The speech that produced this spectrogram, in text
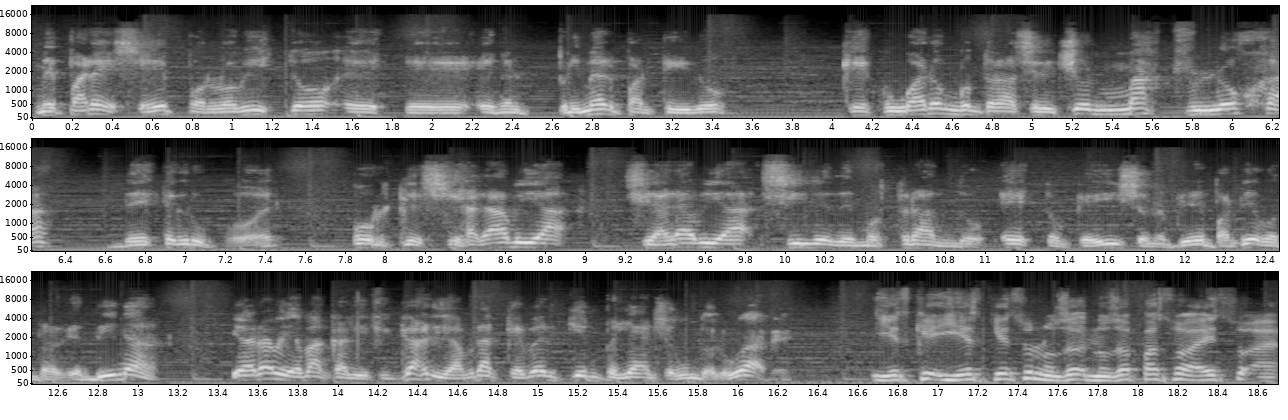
me parece, por lo visto, este, en el primer partido, que jugaron contra la selección más floja de este grupo. ¿eh? Porque si Arabia, si Arabia sigue demostrando esto que hizo en el primer partido contra Argentina, y Arabia va a calificar y habrá que ver quién pelea en segundo lugar. ¿eh? Y es que, y es que eso nos da, nos da paso a eso, a,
